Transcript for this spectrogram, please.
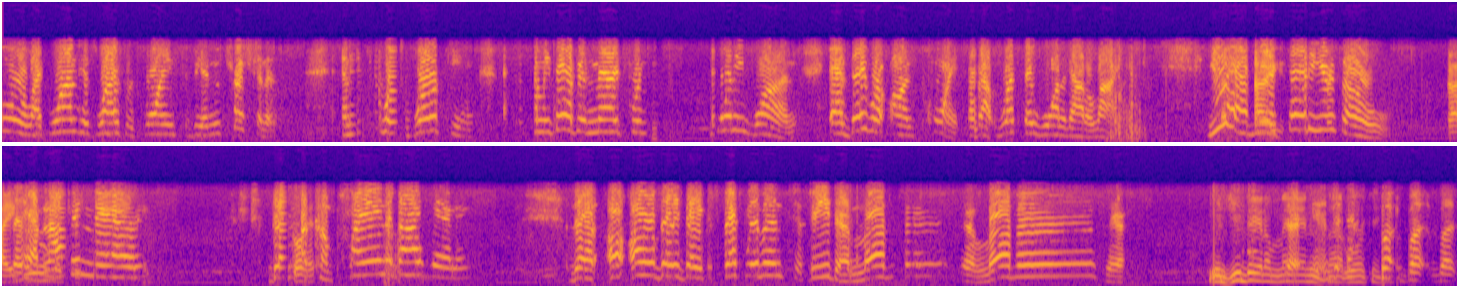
school. Like one, his wife was going to be a nutritionist, and he was working. I mean, they had been married for 21, and they were on point about what they wanted out of life. You have men 30 years old I that have not been married, that Go complain about women, that oh, uh, oh they they expect women to be their mothers, their lovers, their Would you date a man who's not uh, working? But but but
